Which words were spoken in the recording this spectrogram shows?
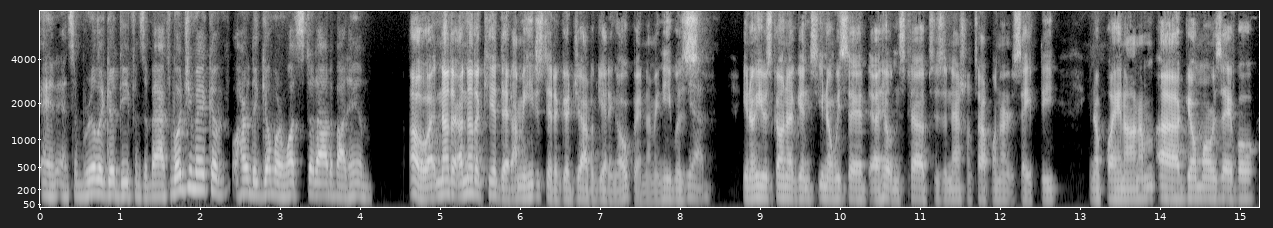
yeah. and and some really good defensive backs. What'd you make of Hardley Gilmore? What stood out about him? Oh, another another kid that I mean, he just did a good job of getting open. I mean, he was, yeah. you know, he was going against, you know, we said uh, Hylton Stubbs, who's a national top 100 safety, you know, playing on him. Uh, Gilmore was able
